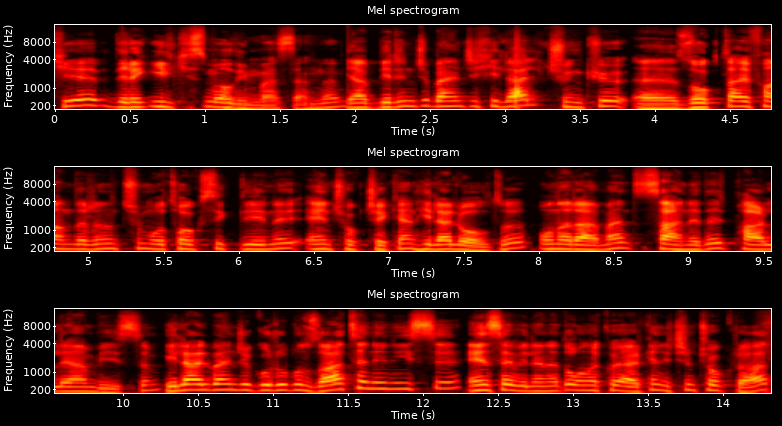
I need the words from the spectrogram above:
ikiye direkt ilk ismi alayım ben senden. Ya birinci bence Hilal çünkü e, Zoktay fanlarının tüm o toksikliğini en çok çeken Hilal oldu. Ona rağmen sahnede parlayan bir isim. Hilal bence grubun zaten en iyisi. En sevilene de ona koyarken içim çok rahat.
